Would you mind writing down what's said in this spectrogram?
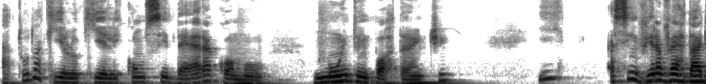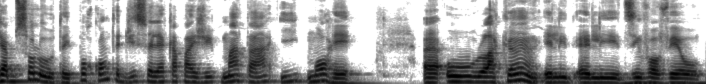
a tudo aquilo que ele considera como muito importante e assim vira verdade absoluta e por conta disso ele é capaz de matar e morrer. Uh, o Lacan ele, ele desenvolveu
